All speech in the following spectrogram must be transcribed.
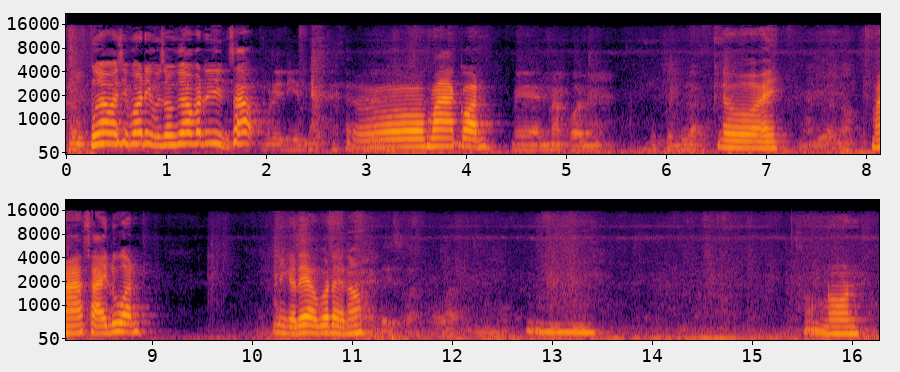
เครื่องเมื่อว่าสิบ่ไดีบ่ส่งเครื่องบ่ได้ดินเช้าบริดินโอ้มาก่อนแมนมากกว่าเป็นเลือกโดยเดือเนาะมาสายล้วน นี่ก็ได้เอาบ่ได้เนาะไปสอนเพราะว่าอืมห้องนอนโอ้มี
